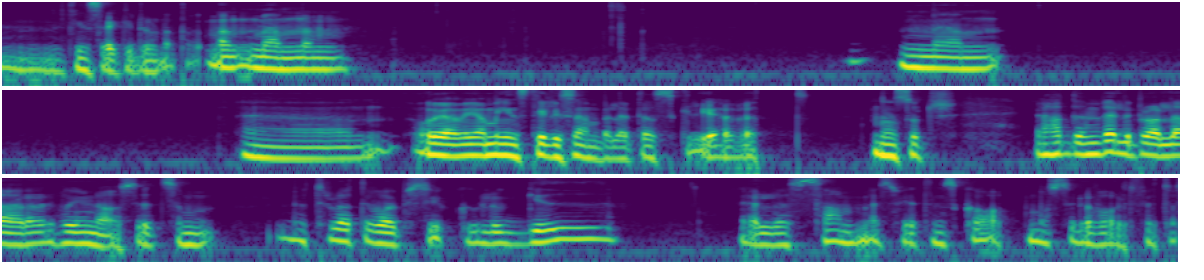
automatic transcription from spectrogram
Mm, Det finns säkert undantag. Men, men, ehm, men eh, och jag, jag minns till exempel att jag skrev ett, någon sorts, jag hade en väldigt bra lärare på gymnasiet som, jag tror att det var i psykologi eller samhällsvetenskap måste det ha varit för att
